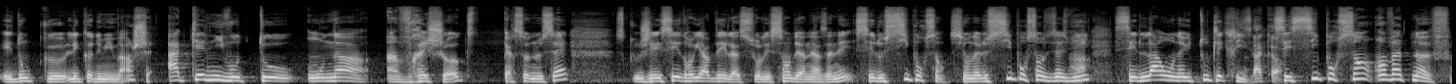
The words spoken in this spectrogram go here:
Et donc, euh, l'économie marche. À quel niveau de taux on a un vrai choc? Personne ne le sait. Ce que j'ai essayé de regarder là sur les 100 dernières années, c'est le 6%. Si on a le 6% aux États-Unis, c'est là où on a eu toutes les crises. Ah. D'accord. C'est 6% en 29.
